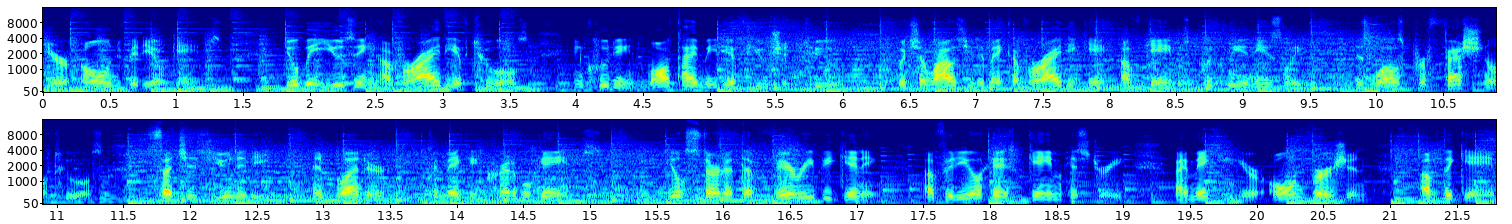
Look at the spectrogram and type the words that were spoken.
your own video games. You'll be using a variety of tools, including Multimedia Fusion 2, which allows you to make a variety of games quickly and easily, as well as professional tools such as Unity and Blender to make incredible games. You'll start at the very beginning of video game history by making your own version of the game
